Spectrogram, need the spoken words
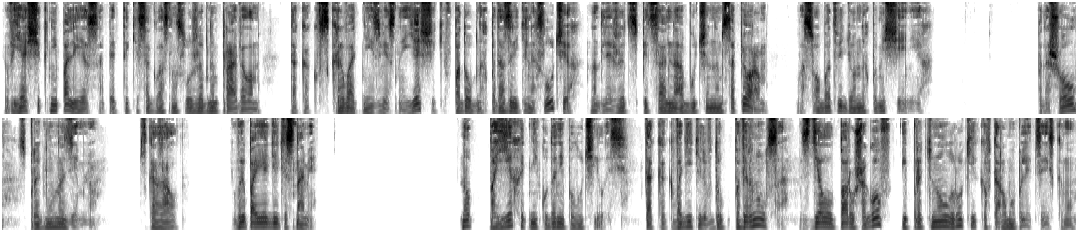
В ящик не полез, опять-таки согласно служебным правилам — так как вскрывать неизвестные ящики в подобных подозрительных случаях надлежит специально обученным саперам в особо отведенных помещениях. Подошел, спрыгнул на землю. Сказал, «Вы поедете с нами». Но поехать никуда не получилось, так как водитель вдруг повернулся, сделал пару шагов и протянул руки ко второму полицейскому.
